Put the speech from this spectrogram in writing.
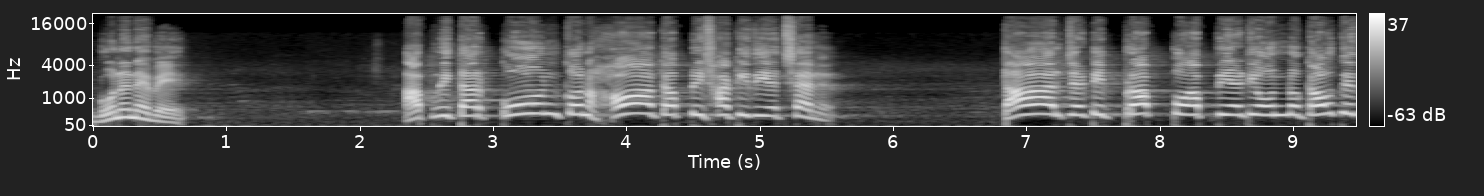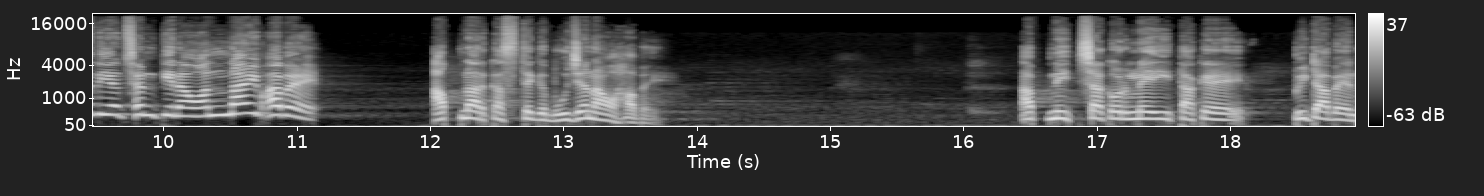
গনে নেবে? আপনি তার কোন কোন হক আপনি ফাঁকি দিয়েছেন? তার যেটি প্রাপ্য আপনি এটি অন্য কাউকে দিয়েছেন কিনা অন্যায়ভাবে আপনার কাছ থেকে বুঝে নেওয়া হবে। আপনি ইচ্ছা করলেই তাকে পিটাবেন,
